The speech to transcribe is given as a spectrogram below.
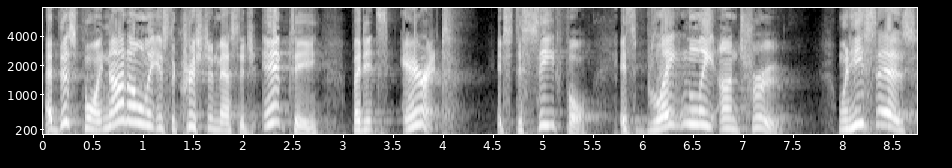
at this point, not only is the Christian message empty, but it's errant, it's deceitful, it's blatantly untrue. When he says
